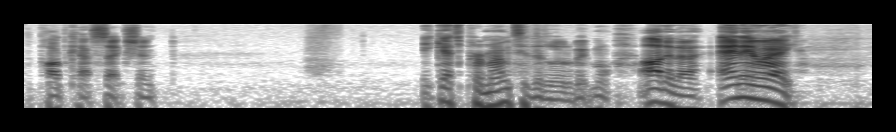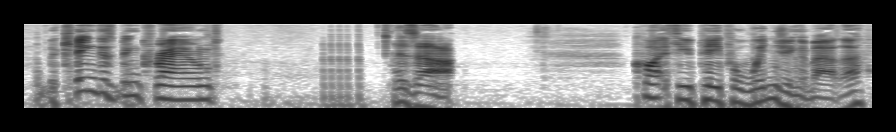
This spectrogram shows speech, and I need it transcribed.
the podcast section. It gets promoted a little bit more. I don't know. Anyway, the king has been crowned. There's Huzzah. Quite a few people whinging about that.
